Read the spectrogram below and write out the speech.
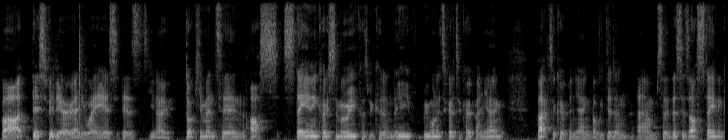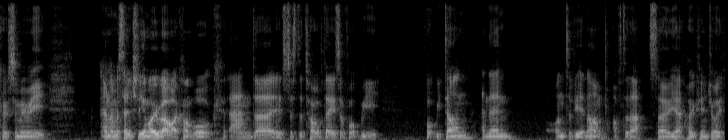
But this video, anyway, is is you know documenting us staying in Koh Samui because we couldn't leave. We wanted to go to Koh Phangan, back to Koh Phangan, but we didn't. Um, so this is us staying in Koh Samui, and I'm essentially immobile. I can't walk, and uh, it's just the 12 days of what we what we done, and then on to Vietnam after that. So yeah, hope you enjoy.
